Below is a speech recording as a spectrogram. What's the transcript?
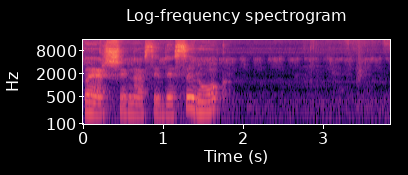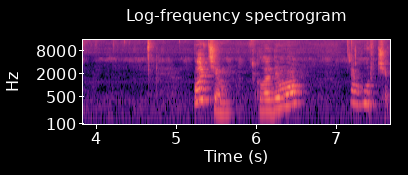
Перший в нас іде сирок. Потім кладемо огурчик.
